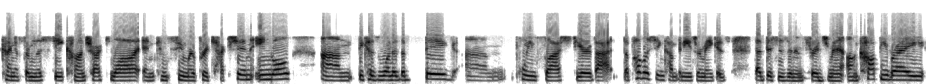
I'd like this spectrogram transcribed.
kind of from the state contract law and consumer protection angle um, because one of the big um, points last year that the publishing companies were making is that this is an infringement on copyright,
